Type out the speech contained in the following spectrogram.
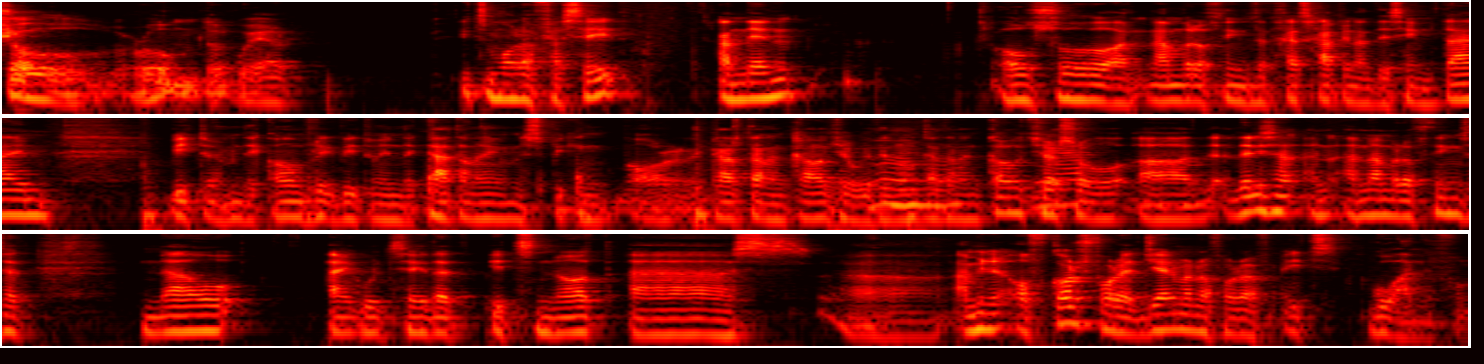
showroom that where it's more a facade, and then also a number of things that has happened at the same time between the conflict between the Catalan speaking or the Catalan culture with the non-Catalan culture. Yeah. So uh, th- there is a, a number of things that now I would say that it's not as. Uh, I mean, of course, for a German or for a, it's wonderful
